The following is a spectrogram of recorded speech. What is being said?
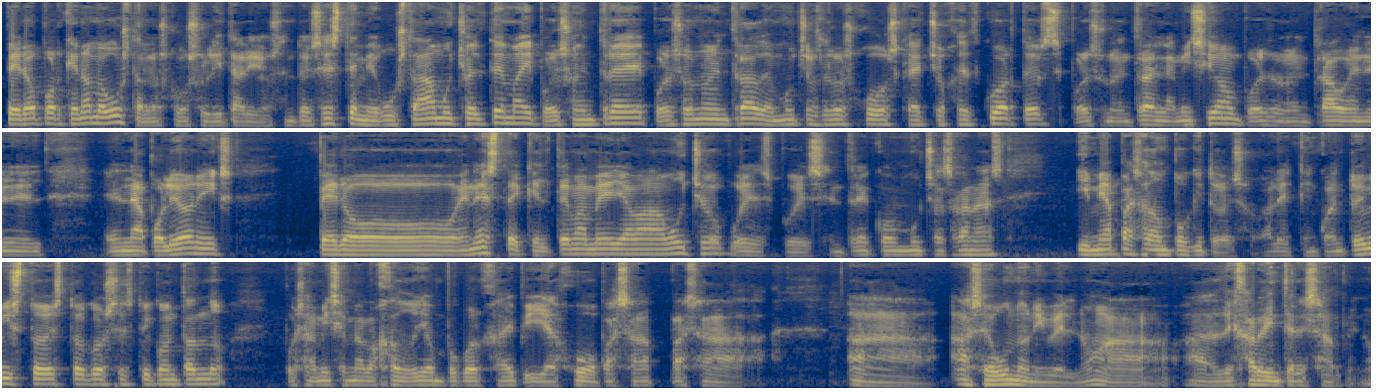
pero porque no me gustan los juegos solitarios. Entonces, este me gustaba mucho el tema y por eso entré, por eso no he entrado en muchos de los juegos que ha hecho Headquarters, por eso no he entrado en la misión, por eso no he entrado en el en Napoleonics, pero en este, que el tema me llamaba mucho, pues, pues entré con muchas ganas y me ha pasado un poquito eso, ¿vale? Que en cuanto he visto esto que os estoy contando, pues a mí se me ha bajado ya un poco el hype y ya el juego pasa, pasa a, segundo nivel, ¿no? A, dejar de interesarme, ¿no?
